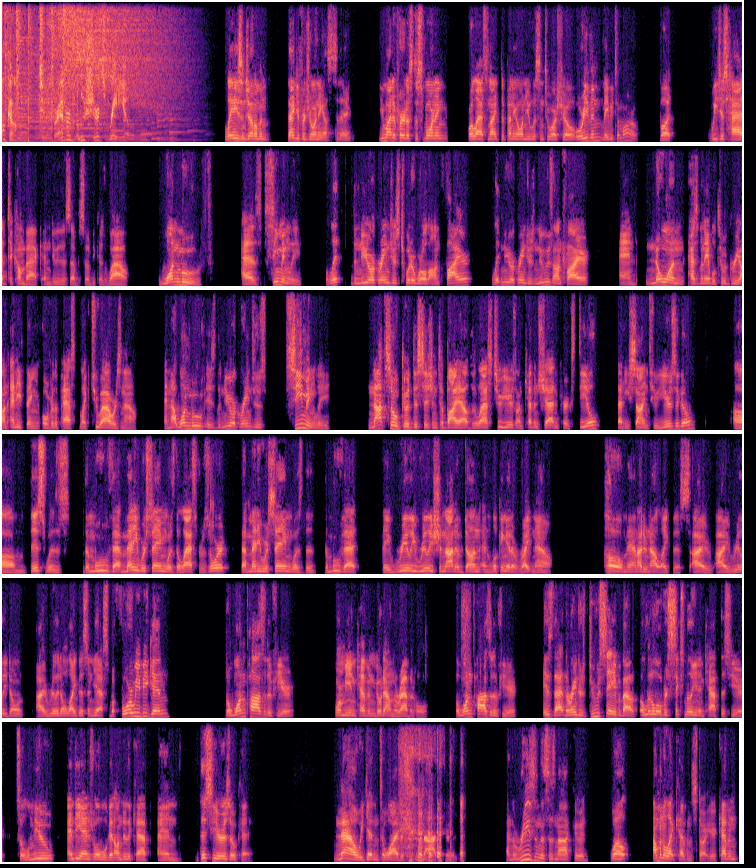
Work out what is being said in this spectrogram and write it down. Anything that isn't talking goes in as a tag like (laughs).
Welcome to Forever Blue Shirts Radio. Ladies and gentlemen, thank you for joining us today. You might have heard us this morning or last night, depending on when you listen to our show, or even maybe tomorrow. But we just had to come back and do this episode because, wow, one move has seemingly lit the New York Rangers Twitter world on fire, lit New York Rangers news on fire, and no one has been able to agree on anything over the past like two hours now. And that one move is the New York Rangers seemingly not so good decision to buy out the last two years on Kevin Shattenkirk's deal that he signed two years ago. Um, this was the move that many were saying was the last resort, that many were saying was the, the move that they really, really should not have done. And looking at it right now, oh man, I do not like this. I I really don't I really don't like this. And yes, before we begin, the one positive here for me and Kevin go down the rabbit hole. The one positive here is that the Rangers do save about a little over six million in cap this year. So Lemieux and DeAngelo will get under the cap, and this year is okay. Now we get into why this is not good. (laughs) And the reason this is not good well, I'm going to let Kevin start here. Kevin,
